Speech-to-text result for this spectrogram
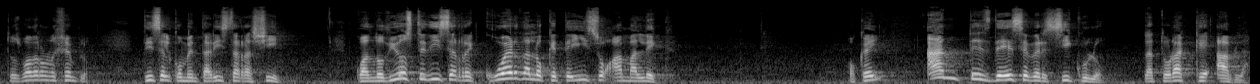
Entonces voy a dar un ejemplo. Dice el comentarista Rashi, cuando Dios te dice, recuerda lo que te hizo Amalek, ¿ok? Antes de ese versículo, la Torah, ¿qué habla?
